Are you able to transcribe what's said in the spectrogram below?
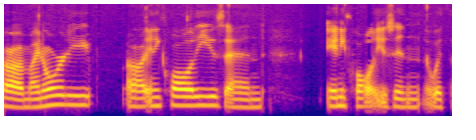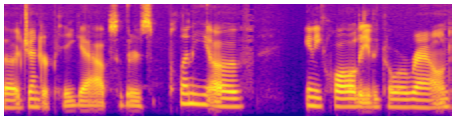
uh, minority uh, inequalities and inequalities in with a gender pay gap. So there's plenty of inequality to go around.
